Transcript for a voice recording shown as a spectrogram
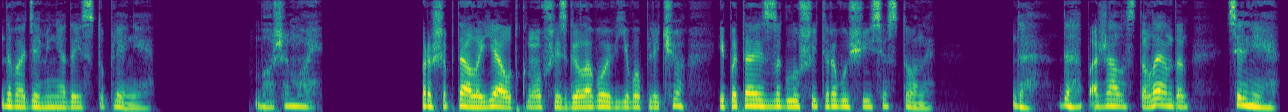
доводя меня до иступления. «Боже мой!» Прошептала я, уткнувшись головой в его плечо и пытаясь заглушить рвущиеся стоны. «Да, да, пожалуйста, Лэндон, сильнее.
